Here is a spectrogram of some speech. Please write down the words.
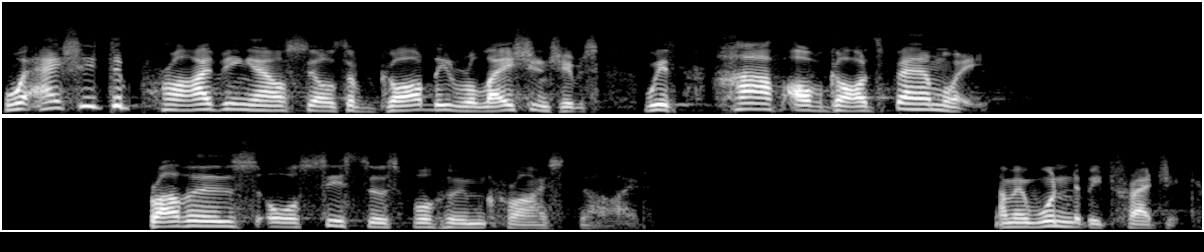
we're actually depriving ourselves of godly relationships with half of God's family brothers or sisters for whom Christ died. I mean, wouldn't it be tragic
